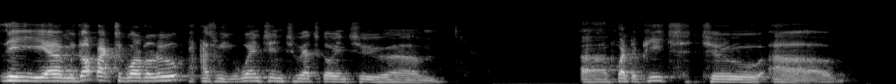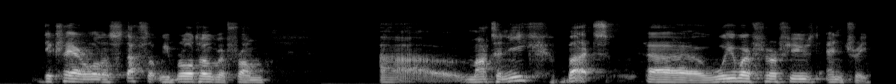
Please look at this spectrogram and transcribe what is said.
The um, we got back to Guadeloupe as we went into we had to go into um, uh, Puerto Pete to uh, declare all the stuff that we brought over from uh, Martinique, but uh, we were refused entry.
